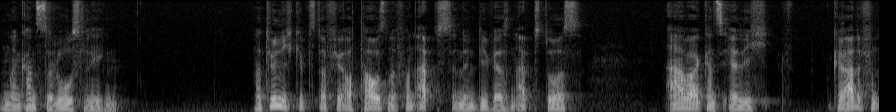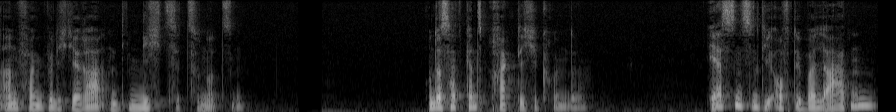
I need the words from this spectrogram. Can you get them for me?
Und dann kannst du loslegen. Natürlich gibt es dafür auch tausende von Apps in den diversen App Stores, aber ganz ehrlich, gerade von Anfang würde ich dir raten, die nicht zu nutzen. Und das hat ganz praktische Gründe. Erstens sind die oft überladen,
